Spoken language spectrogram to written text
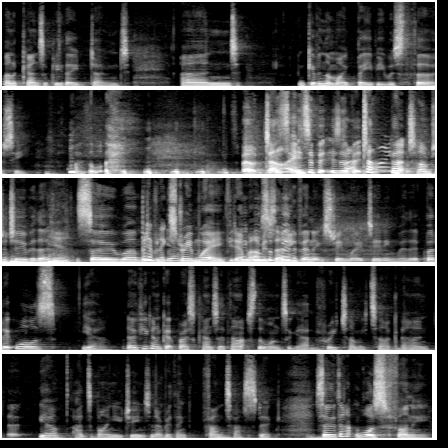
unaccountably, they don't. And given that my baby was 30, I thought It's about time. it's, it's a bit, it's a about bit time. about time to do with it. Yeah. So um, bit of an yeah. extreme way, if you don't it mind me saying. It was a bit of an extreme way of dealing with it, but it was yeah. No, if you're going to get breast cancer, that's the one to get. Free tummy tuck, and uh, yeah, I had to buy new jeans and everything. Fantastic. So that was funny,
